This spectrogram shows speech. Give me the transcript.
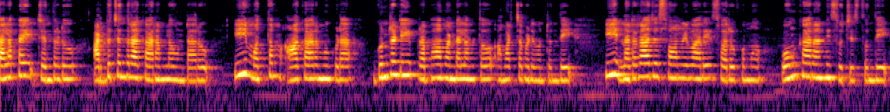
తలపై చంద్రుడు అర్ధచంద్రాకారంలో ఉంటారు. ఈ మొత్తం ఆకారము కూడా గుండ్రటి ప్రభామండలంతో అమర్చబడి ఉంటుంది. ఈ నటరాజస్వామి వారి స్వరూపము ఓంకారాన్ని సూచిస్తుంది.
